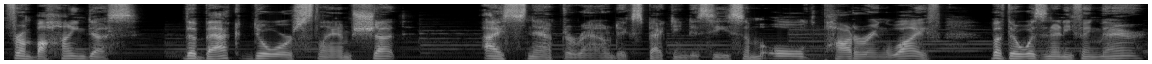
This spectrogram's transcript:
from behind us, the back door slammed shut. I snapped around expecting to see some old pottering wife, but there wasn't anything there.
